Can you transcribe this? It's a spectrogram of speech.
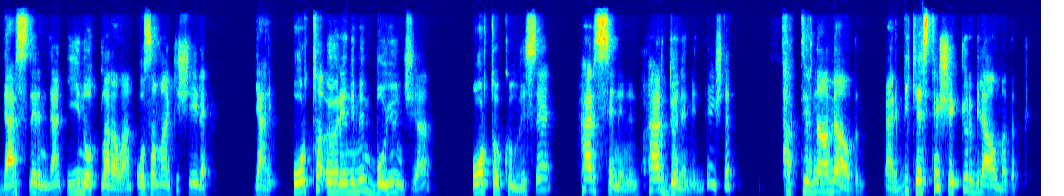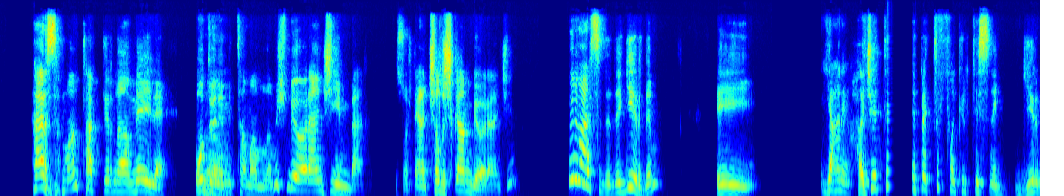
derslerimden iyi notlar alan o zamanki şeyle yani orta öğrenimin boyunca ortaokul, lise her senenin, her döneminde işte takdirname aldım. Yani bir kez teşekkür bile almadım. Her zaman takdirname ile o dönemi wow. tamamlamış bir öğrenciyim ben. Sonuçta yani çalışkan bir öğrenciyim. Üniversitede de girdim. Ee, yani Hacettepe Tıp Fakültesine gir,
